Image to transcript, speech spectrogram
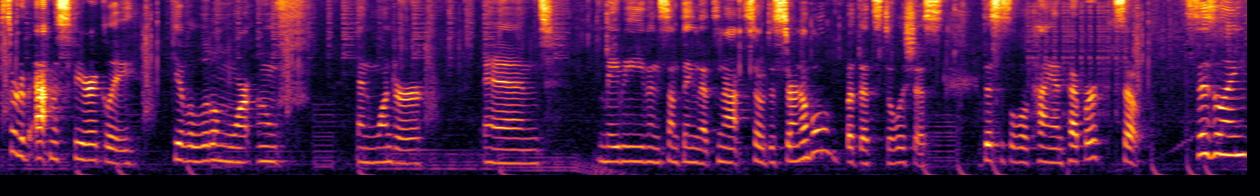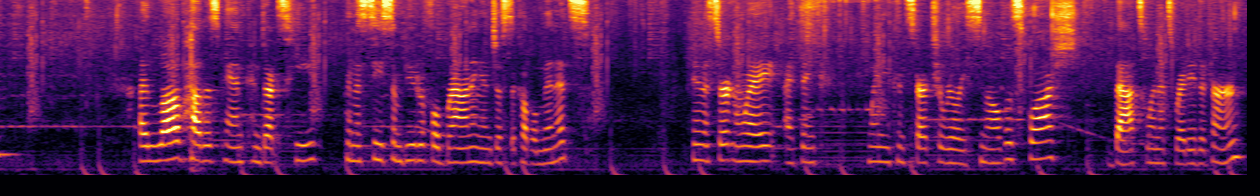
sort of atmospherically give a little more oomph and wonder and maybe even something that's not so discernible, but that's delicious. This is a little cayenne pepper. So sizzling. I love how this pan conducts heat. You're gonna see some beautiful browning in just a couple minutes. In a certain way, I think when you can start to really smell the squash, that's when it's ready to turn.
